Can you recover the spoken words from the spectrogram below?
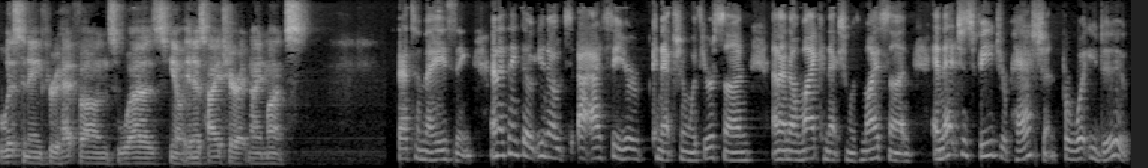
listening through headphones was, you know, in his high chair at nine months. That's amazing. And I think though, you know, I, I see your connection with your son and I know my connection with my son and that just feeds your passion for what you do.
